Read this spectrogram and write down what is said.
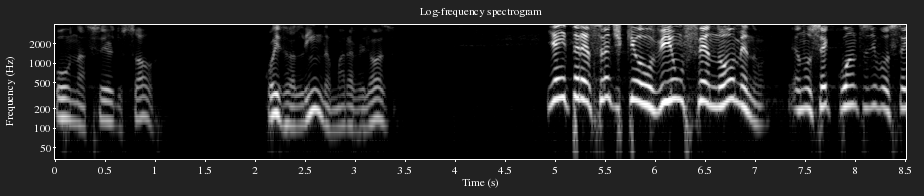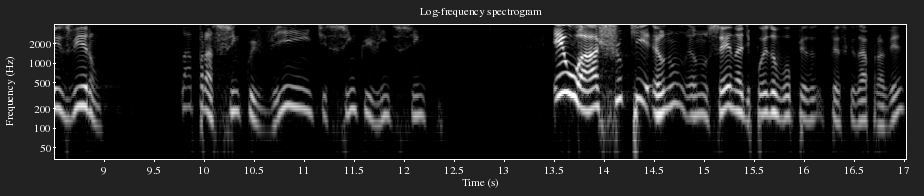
Ou o nascer do sol. Coisa linda, maravilhosa. E é interessante que eu vi um fenômeno, eu não sei quantos de vocês viram, lá para 5 e 20, 5 e 25. Eu acho que, eu não, eu não sei, né, depois eu vou pesquisar para ver,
